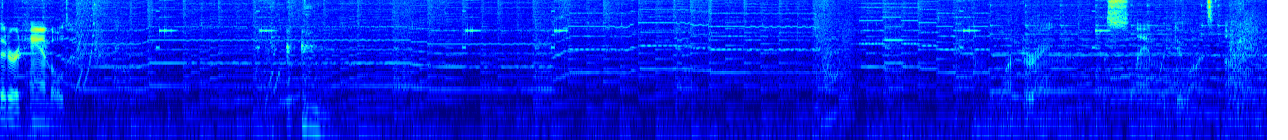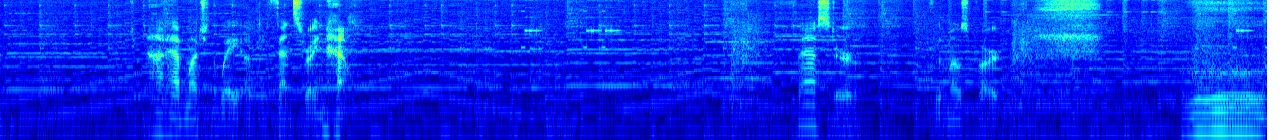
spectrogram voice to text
Consider it handled. Wondering what a slam would do on its own. Do not have much in the way of defense right now. Faster, for the most part. Ooh.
